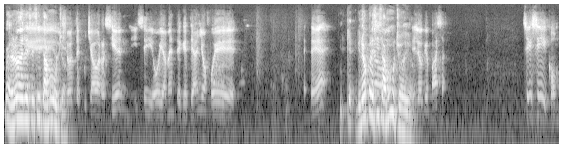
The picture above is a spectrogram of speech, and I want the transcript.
Bueno, no necesita Eh, mucho. Yo te escuchaba recién y sí, obviamente que este año fue... ¿Eh? Que, que no precisa No, mucho, digo. es lo que pasa. Sí, sí, con,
